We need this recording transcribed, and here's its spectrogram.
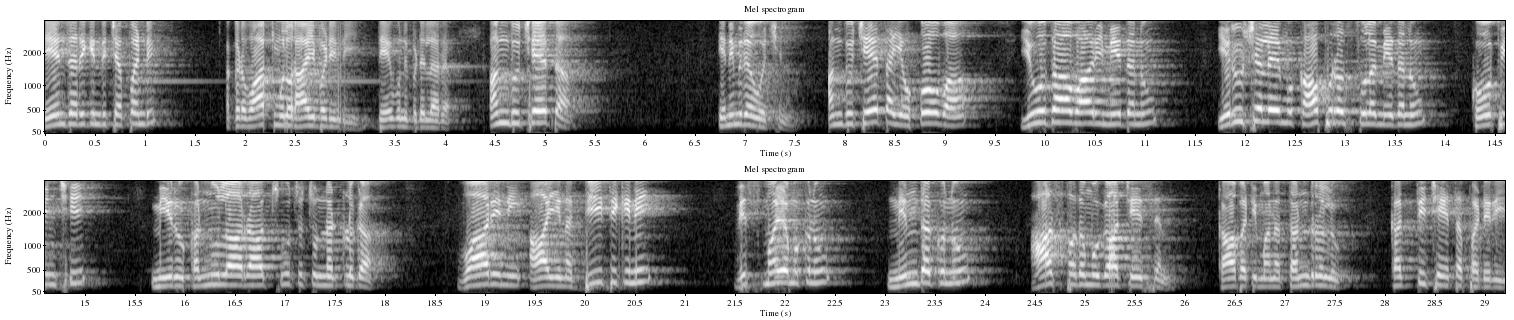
ఏం జరిగింది చెప్పండి? అక్కడ వాక్యములో రాయబడింది దేవుని బిడలారా. అందుచేత ఎనిమిదవ వచ్చిన అందుచేత యహోవా యూదా వారి మీదను ఎరుషలేము కాపురస్తుల మీదను కోపించి మీరు కన్నులారా చూచుచున్నట్లుగా వారిని ఆయన భీతికిని విస్మయముకును నిందకును ఆస్పదముగా చేశాను కాబట్టి మన తండ్రులు కత్తి చేత పడిరి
